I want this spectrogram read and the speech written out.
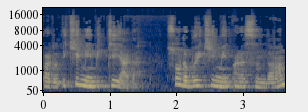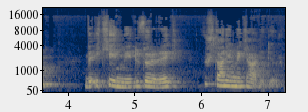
pardon iki ilmeğin bittiği yerden, sonra bu iki ilmeğin arasından ve iki ilmeği düz örerek üç tane ilmek elde ediyorum.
